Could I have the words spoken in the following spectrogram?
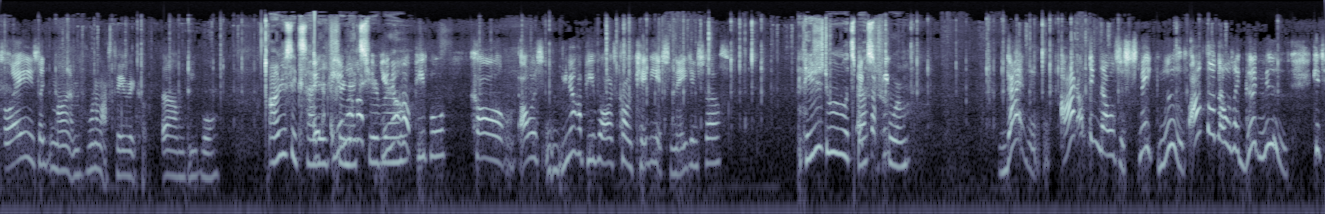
Clay is like one one of my favorite um people. I'm just excited uh, you for next how, year, bro. You know how people call always. You know how people always call KD a snake and stuff. He's just doing what's best some for him. That I don't think that was a snake move. I thought that was a good move. Cause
